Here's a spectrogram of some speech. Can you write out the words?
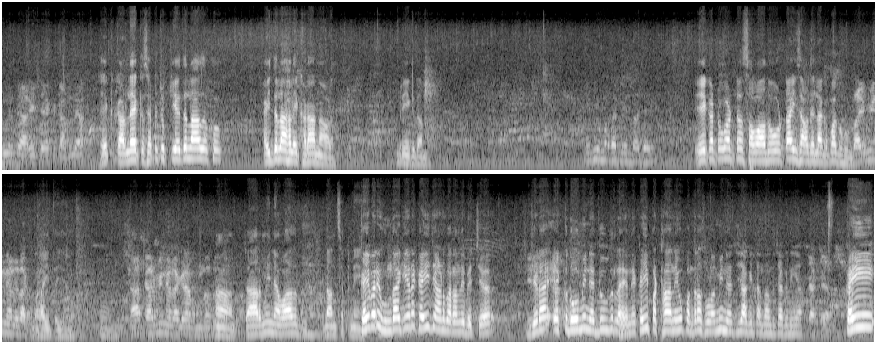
ਇੱਕ ਕੱਢ ਲਿਆ। ਇੱਕ ਸੈੱਟ ਚੁੱਕੀ ਆ, ਇੱਧਰ ਲਾ ਦੇਖੋ। ਇੱਧਰਲਾ ਹਲੇ ਖੜਾ ਨਾਲ ਬਰੀਕ ਦੰਦ। ਇਹਦੀ ਉਮਰ ਦਾ ਕੀ ਅੰਦਾਜ਼ਾ ਜੀ? ਇਹ ਘੱਟੋ ਘੱਟ ਸਵਾ ਦੋ 2.5 ਸਾਲ ਦੇ ਲਗਭਗ ਹੋਊ। 22 ਮਹੀਨਿਆਂ ਦੇ ਲਗਭਗ। 22 23 ਸਾਲ। 4-4 ਮਹੀਨਿਆਂ ਦਾ ਗੈਪ ਹੁੰਦਾ ਹਾਂ 4 ਮਹੀਨਿਆਂ ਬਾਅਦ ਦੰਦ ਸੱਟਨੇ ਕਈ ਵਾਰੀ ਹੁੰਦਾ ਕੀ ਹੈ ਨਾ ਕਈ ਜਾਨਵਰਾਂ ਦੇ ਵਿੱਚ ਜਿਹੜਾ 1-2 ਮਹੀਨੇ ਇੱਧਰ ਉੱਧਰ ਲੈ ਜਾਂਦੇ। ਕਈ ਪੱਠਾਂ ਨੇ ਉਹ 15-16 ਮਹੀਨਿਆਂ 'ਚ ਜਾ ਕੇ ਦੰਦ ਚੱਕਦੀਆਂ। ਕਈ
